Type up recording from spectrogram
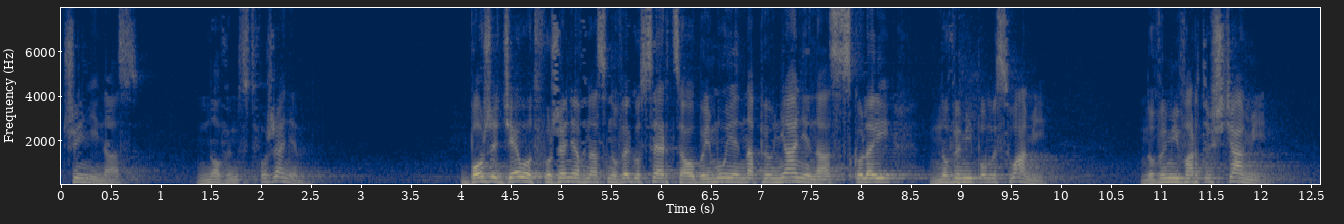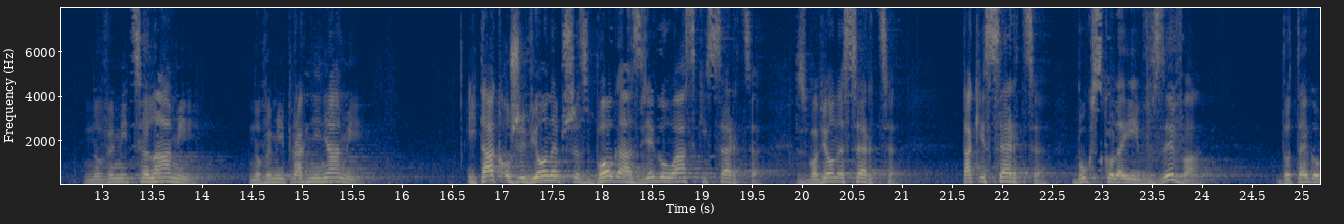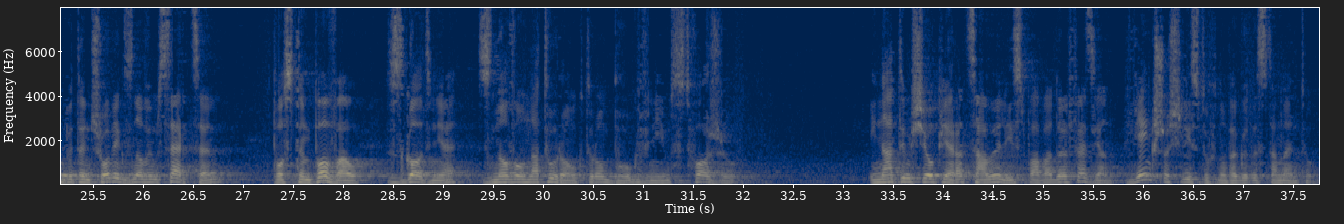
czyni nas nowym stworzeniem. Boże dzieło tworzenia w nas nowego serca obejmuje napełnianie nas z kolei nowymi pomysłami, nowymi wartościami, nowymi celami, nowymi pragnieniami. I tak ożywione przez Boga z Jego łaski serce, zbawione serce, takie serce Bóg z kolei wzywa do tego, by ten człowiek z nowym sercem postępował zgodnie z nową naturą, którą Bóg w nim stworzył. I na tym się opiera cały list Pawła do Efezjan. Większość listów Nowego Testamentu.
